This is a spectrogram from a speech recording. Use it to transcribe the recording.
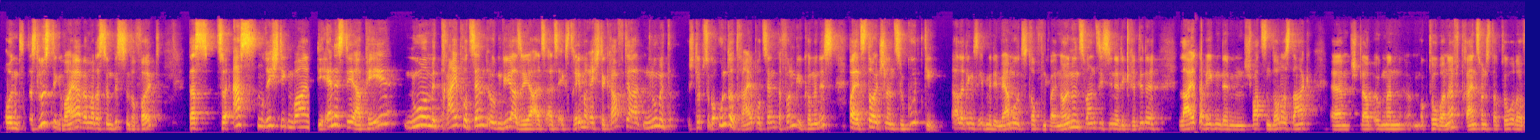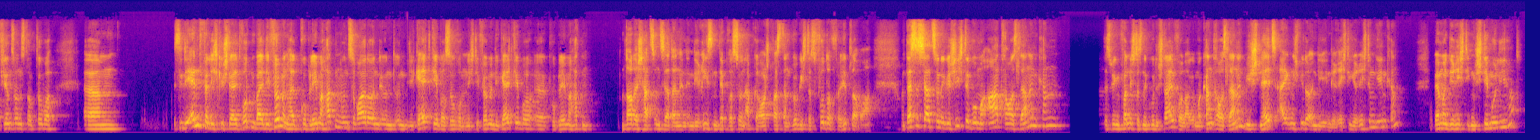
Und das Lustige war ja, wenn man das so ein bisschen verfolgt, dass zur ersten richtigen Wahl die NSDAP nur mit drei Prozent irgendwie, also ja als, als extreme rechte Kraft, ja nur mit, ich glaube sogar unter drei Prozent davongekommen ist, weil es Deutschland so gut ging. Allerdings eben mit dem Wermutstropfen. Bei 29 sind ja die Kredite leider wegen dem schwarzen Donnerstag, äh, ich glaube irgendwann im Oktober, ne, 23. Oktober oder 24. Oktober, ähm, sind die endfällig gestellt worden, weil die Firmen halt Probleme hatten und so weiter und, und, und die Geldgeber so rum, nicht die Firmen, die Geldgeber äh, Probleme hatten. Und dadurch hat es uns ja dann in, in die Riesendepression abgerauscht, was dann wirklich das Futter für Hitler war. Und das ist halt so eine Geschichte, wo man A, daraus lernen kann. Deswegen fand ich das eine gute Steilvorlage. Man kann daraus lernen, wie schnell es eigentlich wieder in die, in die richtige Richtung gehen kann, wenn man die richtigen Stimuli hat.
